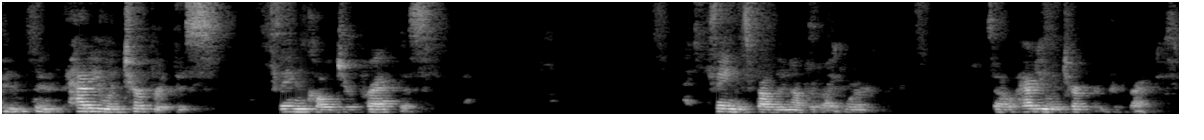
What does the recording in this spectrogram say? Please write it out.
And, and how do you interpret this thing called your practice? Thing is probably not the right word. So how do you interpret your practice?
